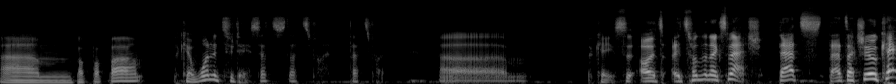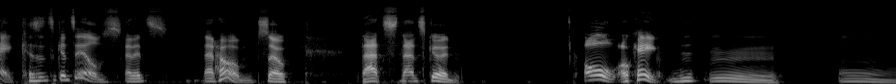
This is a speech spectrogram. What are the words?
Um, okay, one and two days. That's that's fine. That's fine. Um, okay, so oh, it's it's for the next match. That's that's actually okay because it's against Ilves and it's at home. So that's that's good. Oh, okay. Mm. Mm.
